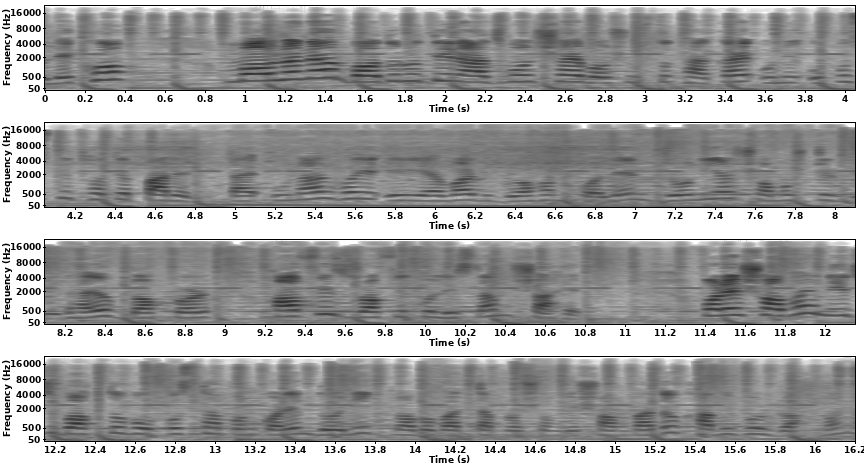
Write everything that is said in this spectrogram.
উল্লেখ্য মৌলানা বদরুদ্দিন আজমল সাহেব অসুস্থ থাকায় উনি উপস্থিত হতে পারেন, তাই উনার হয়ে এই অ্যাওয়ার্ড গ্রহণ করলেন জোনিয়া সমষ্টির বিধায়ক ডক্টর হাফিজ রফিকুল ইসলাম সাহেব। পরে সভায় নিজ বক্তব্য উপস্থাপন করেন দৈনিক নববার্তা প্রসঙ্গে সম্পাদক Habibur Rahman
